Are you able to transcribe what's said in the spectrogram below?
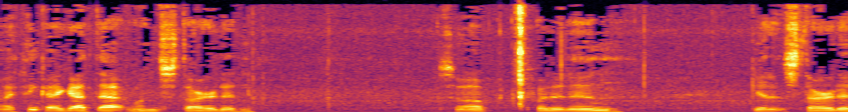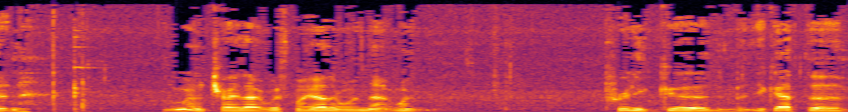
I think I got that one started. So I'll put it in, get it started. I'm going to try that with my other one. That went pretty good, but you got the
